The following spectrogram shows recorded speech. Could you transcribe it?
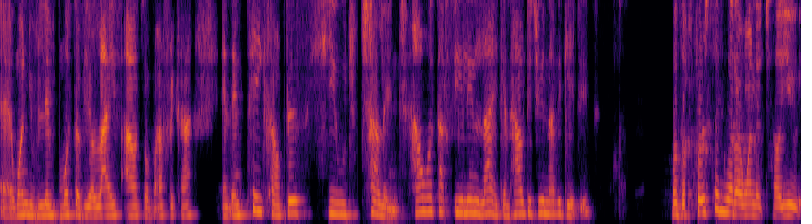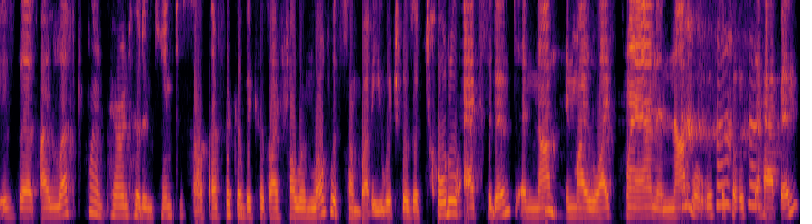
uh, when you've lived most of your life out of Africa, and then take up this huge challenge. How was that feeling like, and how did you navigate it? Well, the first thing that I want to tell you is that I left Planned Parenthood and came to South Africa because I fell in love with somebody, which was a total accident and not hmm. in my life plan and not what was supposed to happen.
